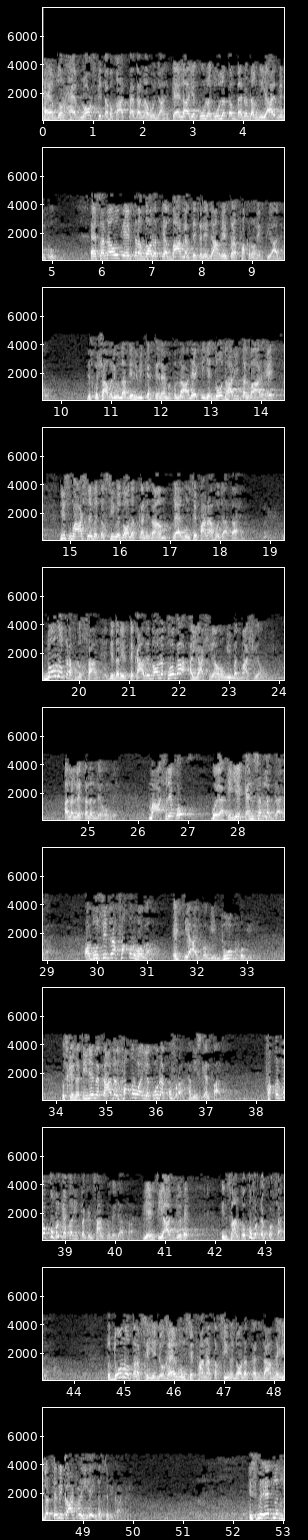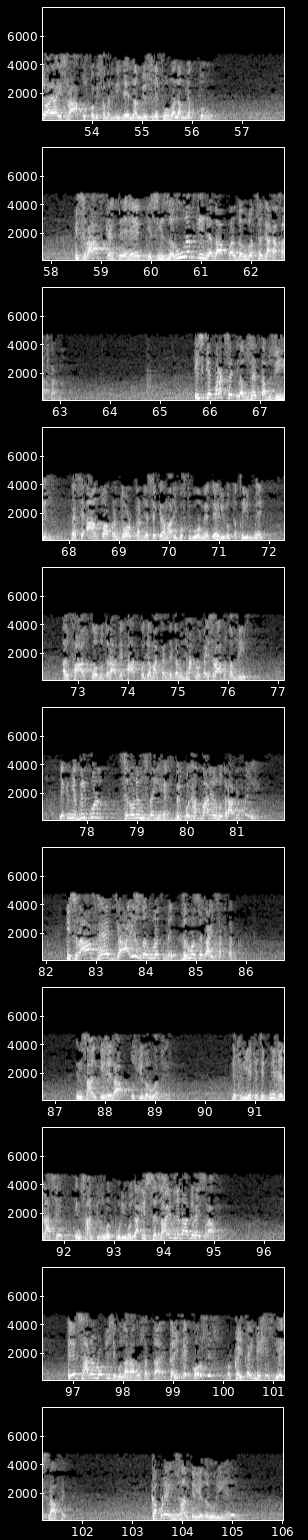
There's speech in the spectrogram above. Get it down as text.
ہیوز اور ہیو نوٹس کے طبقات پیدا نہ ہو جائیں۔ کیلا یقون دولتم بین الغنیا منکم۔ ایسا نہ ہو کہ ایک طرف دولت کے انبار لگتے چلے جاؤں، ایک طرف فخر اور احتیاط ہو۔ جس کو شاہ ولی اللہ دہلوی کہتے ہیں رحمۃ اللہ علیہ کہ یہ دو دھاری تلوار ہے۔ جس معاشرے میں تقسیم دولت کا نظام غیر منصفانہ ہو جاتا ہے، دونوں طرف نقصان ہے۔ جدھر ارتکاز دولت ہوگا، عیاشیاں ہوں گی بدماشیاں ہوں گی۔ اللہ تللے ہوں گے۔ معاشرے کو گویا کہ یہ کینسر لگ جائے گا۔ اور دوسری طرف فقر ہوگا، احتیاج ہوگی، بھوک ہوگی۔ اس کے نتیجے میں کادل فقر و یقون کفر حدیث کے الفاظ ہے فقر تو کفر کے قریب تک انسان کو لے جاتا ہے۔ یہ احتیاط جو ہے، انسان کو کفر تک پہنچا دیتا ہے۔ تو دونوں طرف سے یہ جو غیر منصفانہ تقسیم دولت کا نظام ہے، ادھر سے بھی کاٹ رہی ہے، ادھر سے بھی کاٹ رہی ہے۔ اس میں ایک لفظ جو آیا اسراف اس کو بھی سمجھ لیجیے۔ لم یسرفو ولم یقترو۔ اسراف کہتے ہیں کسی ضرورت کی جگہ پر ضرورت سے زیادہ خرچ کرنا۔ اس کے برعکس ایک لفظ ہے تبزیر ویسے عام طور پر جوڑ کر، جیسے کہ ہماری گفتگو میں، تحریر و تقریر میں الفاظ کو، مترادفات کو جمع کرنے کا رجحان ہوتا ہے، اسراف و تبزیر لیکن یہ بالکل سینونیمس نہیں ہے، بالکل ہم مانی اور مترادف نہیں ہے اسراف ہے جائز ضرورت میں، ضرورت سے زائد خرچ کرنا۔ انسان کی غذا اس کی ضرورت ہے۔ لیکن یہ کہ جتنی غذا سے انسان کی ضرورت پوری ہو جائے، اس سے زائد غذا جو ہے اسراف ہے۔ ایک سالن روٹی سے گزارا ہو سکتا ہے، کئی کئی کورسز اور کئی کئی ڈشز یہ اسراف ہے۔ کپڑے انسان کے لیے ضروری ہیں۔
